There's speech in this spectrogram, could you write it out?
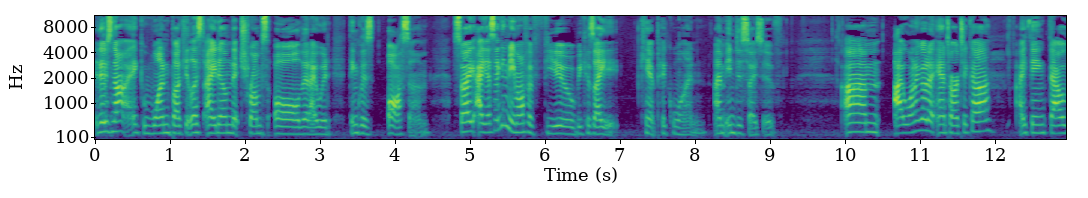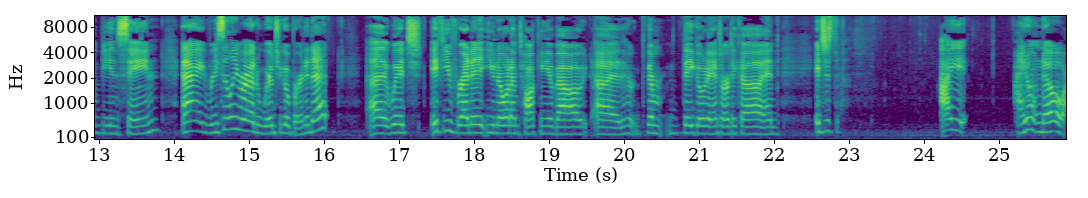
There's not like one bucket list item that trumps all that I would think was awesome. So I, I guess I can name off a few because I can't pick one. I'm indecisive. Um, I want to go to Antarctica. I think that would be insane. And I recently read Where'd You Go, Bernadette, uh, which, if you've read it, you know what I'm talking about. Uh, they're, they're, they go to Antarctica, and it's just, I, I don't know.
